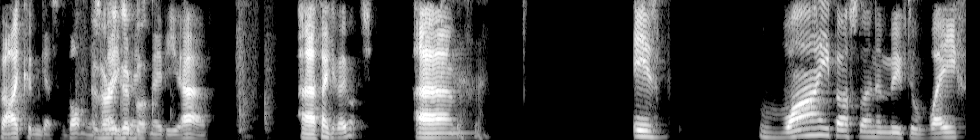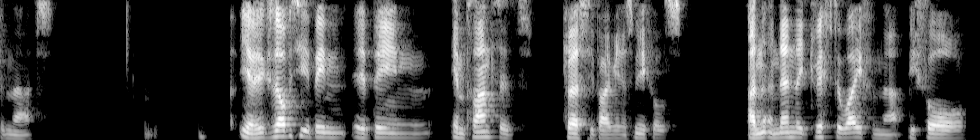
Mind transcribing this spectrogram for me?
but I couldn't get to the bottom of this. A very maybe, good book. Maybe you have. Uh, thank you very much. Um, is why Barcelona moved away from that yeah, because obviously it had been it had been implanted firstly by Rinus Michels, and and then they drift away from that before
